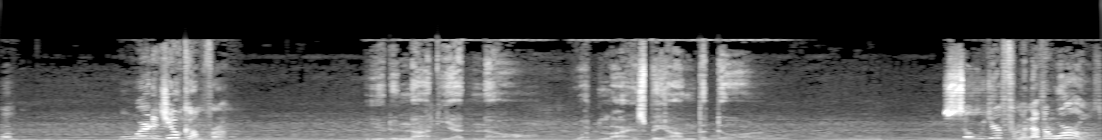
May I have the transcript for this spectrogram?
Well, where did you come from? You do not yet know what lies beyond the door. So you're from another world.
